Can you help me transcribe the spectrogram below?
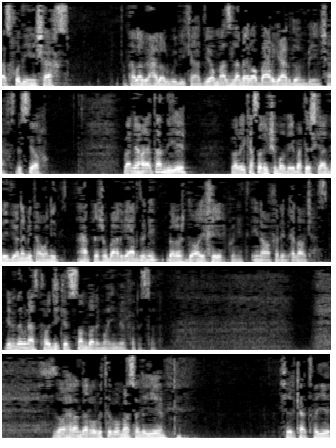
از خود این شخص طلب حلال بودی کرد. یا مظلمه را برگردون به این شخص. بسیار و نهایتا دیگه برای کسانی که شما غیبتش کردید یا نمی‌توانید حقش رو برگردونید براش دعای خیر کنید. این آخرین علاج هست. یعنی نمون از تاجیکستان برای ما ایمیل فرستاد. ظاهرا در رابطه با مسئله شرکت های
